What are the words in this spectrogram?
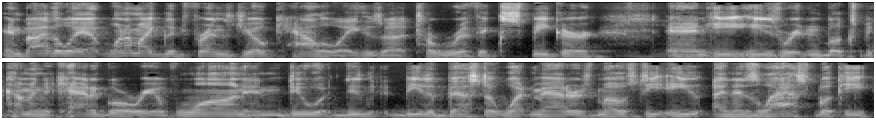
And by the way, one of my good friends, Joe Calloway, who's a terrific speaker, mm-hmm. and he, he's written books, Becoming a Category of One and do, do Be the Best at What Matters Most. He, he, in his last book, he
